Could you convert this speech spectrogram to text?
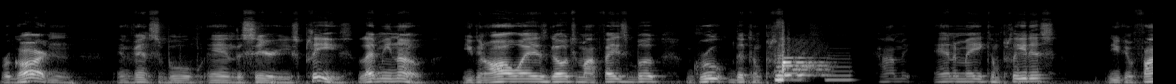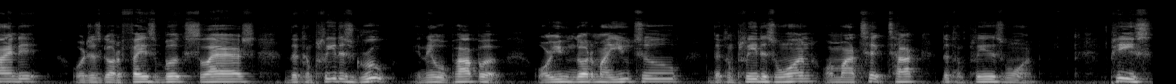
regarding Invincible in the series, please let me know. You can always go to my Facebook group, The Completist Comic Anime Completist. You can find it, or just go to Facebook slash The Completist Group, and it will pop up. Or you can go to my YouTube, The Completist One, or my TikTok, The Completist One. Peace.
